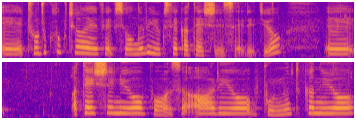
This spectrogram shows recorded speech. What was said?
e, çocukluk çağı enfeksiyonları yüksek ateşle seyrediyor. E, ateşleniyor, boğazı ağrıyor, burnu tıkanıyor,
